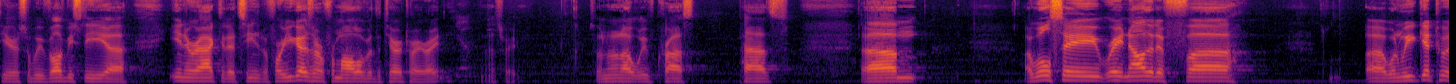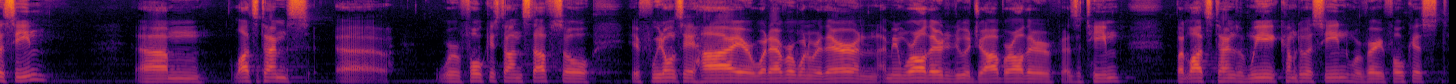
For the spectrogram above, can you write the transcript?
here. So we've obviously uh, interacted at scenes before. You guys are from all over the territory, right? Yeah. That's right. So no doubt we've crossed paths. Um, I will say right now that if uh, uh, when we get to a scene, um, lots of times uh, we're focused on stuff. So if we don't say hi or whatever when we're there, and I mean we're all there to do a job, we're all there as a team. But lots of times when we come to a scene, we're very focused.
